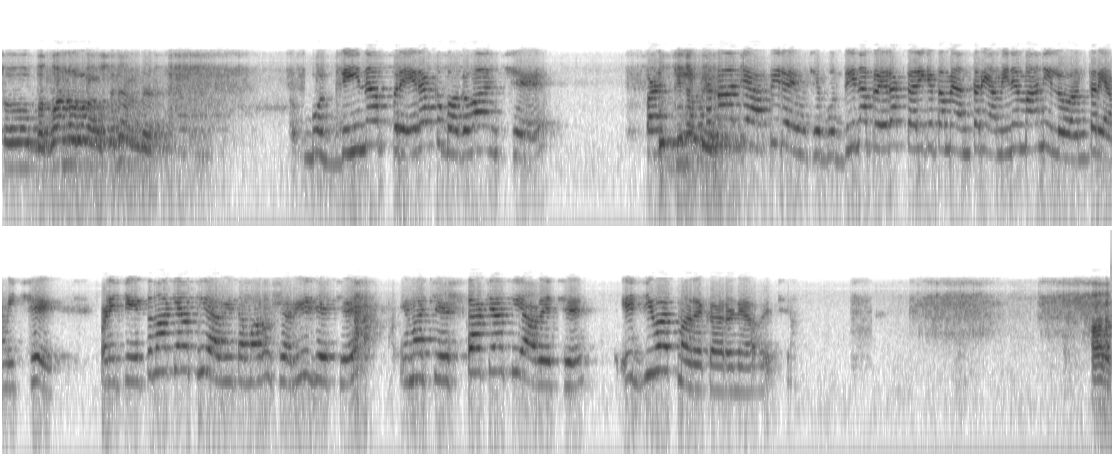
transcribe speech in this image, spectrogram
તો ભગવાનનો રોલ આવશે ને અંદર? બુદ્ધિના પ્રેરક ભગવાન છે પણ જે આપી રહ્યું છે બુદ્ધિના પ્રેરક તરીકે તમે અંતર્યામીને માની લો અંતર્યામી છે. પણ એ ચેતના ક્યાંથી આવી? તમારું શરીર જે છે એમાં ચેષ્ટા ક્યાંથી આવે છે? એ જીવાત્માને કારણે આવે છે. હા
